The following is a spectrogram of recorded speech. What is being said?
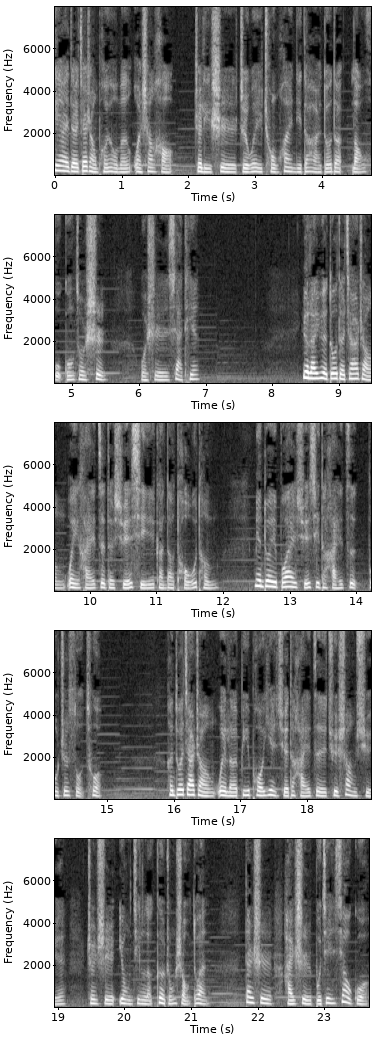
亲爱的家长朋友们，晚上好！这里是只为宠坏你的耳朵的老虎工作室，我是夏天。越来越多的家长为孩子的学习感到头疼，面对不爱学习的孩子不知所措。很多家长为了逼迫厌学的孩子去上学，真是用尽了各种手段，但是还是不见效果。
